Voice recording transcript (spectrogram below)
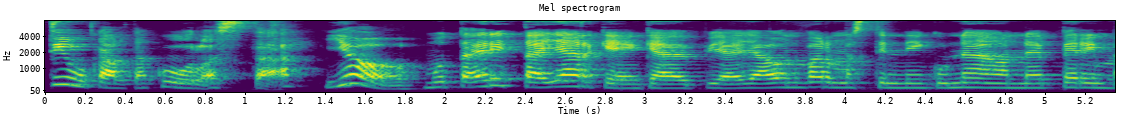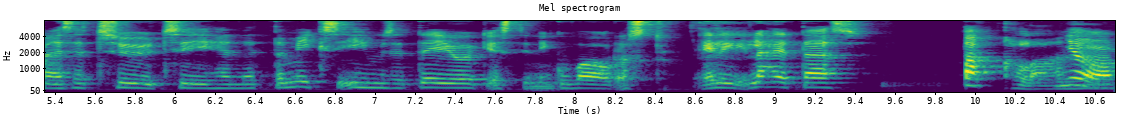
tiukalta kuulostaa. Joo, mutta erittäin järkeenkäypiä ja on varmasti niin kuin, nämä on ne perimmäiset syyt siihen, että miksi ihmiset ei oikeasti niin kuin, vaurastu. Eli lähdetään taklaan. Joo,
